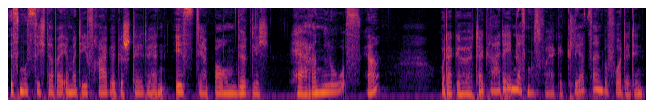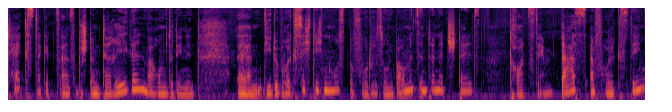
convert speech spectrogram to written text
Es muss sich dabei immer die Frage gestellt werden, ist der Baum wirklich herrenlos? Ja? Oder gehört er gerade eben? Das muss vorher geklärt sein, bevor du den Text, da gibt es also bestimmte Regeln, warum du den, äh, die du berücksichtigen musst, bevor du so einen Baum ins Internet stellst. Trotzdem, das Erfolgsding.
